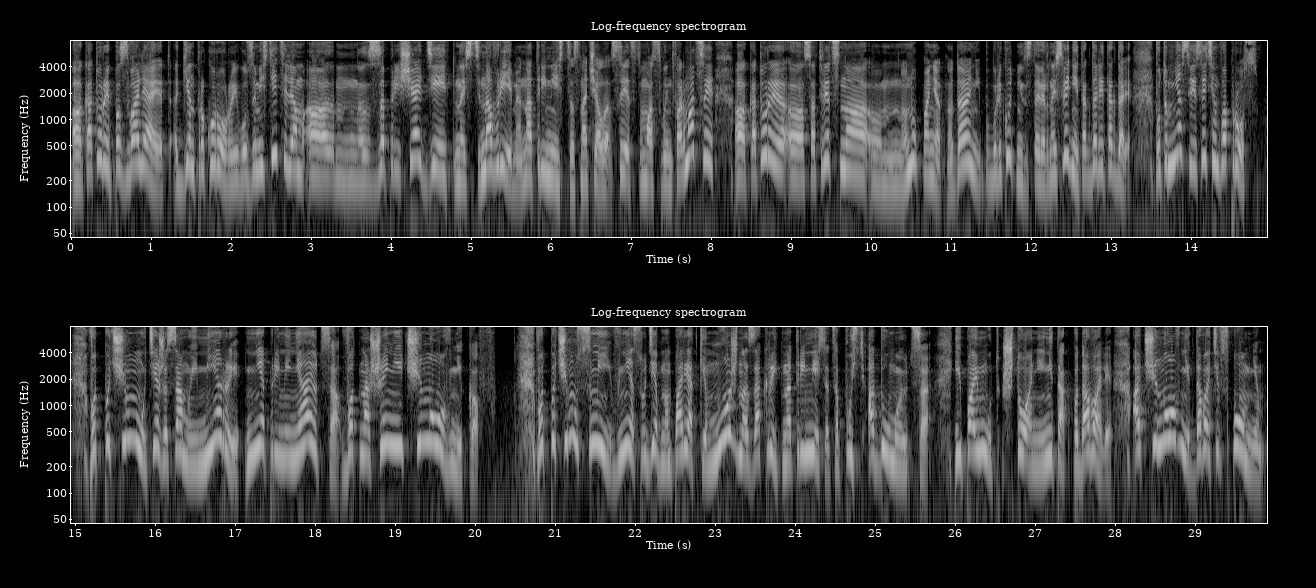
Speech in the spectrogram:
который позволяет генпрокурору и его заместителям м, запрещать деятельность на время, на три месяца сначала средств массовой информации, а, которые, соответственно, ну, понятно, да, не публикуют недостоверные сведения и так далее, и так далее. Вот у меня в связи с этим вопрос. Вот почему те же самые меры не применяются в отношении чиновников? Вот почему СМИ в несудебном порядке можно закрыть на три месяца, пусть одумаются и поймут, что они не так подавали. А чиновник, давайте вспомним,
